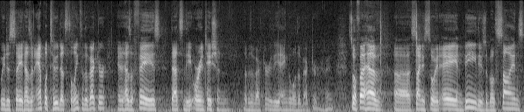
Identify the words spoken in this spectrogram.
we just say it has an amplitude, that's the length of the vector, and it has a phase, that's the orientation of the vector, the angle of the vector. Right? So if I have uh, sinusoid A and B, these are both sines,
